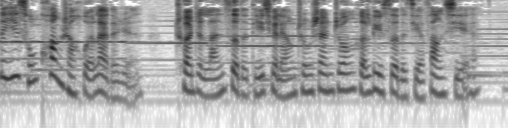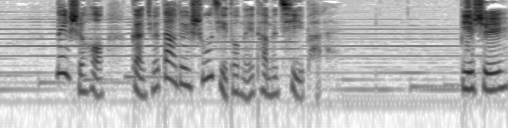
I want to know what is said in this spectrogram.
那些从矿上回来的人穿着蓝色的的确良中山装和绿色的解放鞋。那时候，感觉大队书记都没他们气派。彼时，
